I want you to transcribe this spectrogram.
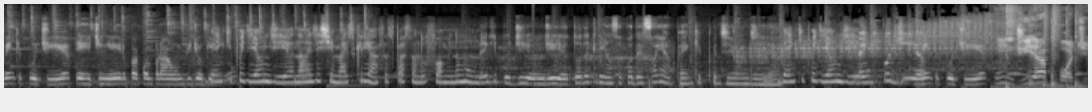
Bem que podia ter dinheiro para comprar um videogame. Bem que podia um dia não existir mais crianças passando fome no mundo. Bem que podia um dia toda criança poder sonhar. Bem que podia um dia. Bem que podia um dia. Bem que podia. Bem que podia. Um dia pode.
